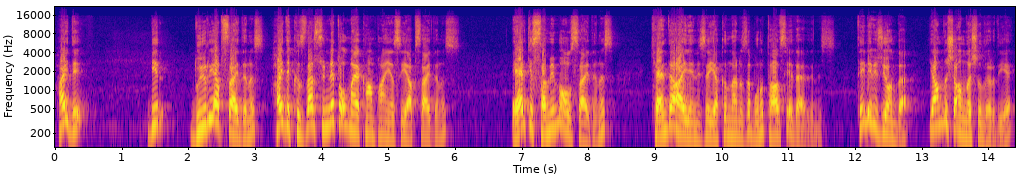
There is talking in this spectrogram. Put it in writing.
haydi bir duyuru yapsaydınız, haydi kızlar sünnet olmaya kampanyası yapsaydınız, eğer ki samimi olsaydınız, kendi ailenize, yakınlarınıza bunu tavsiye ederdiniz. Televizyonda yanlış anlaşılır diye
